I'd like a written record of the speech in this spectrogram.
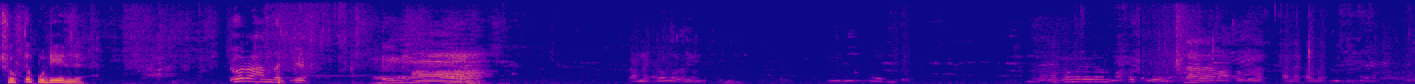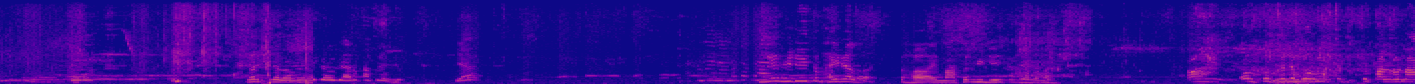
শক্ত পুটি এলে। তোর আন্দাজ না না মাছ হবে না। না খাবে আরও কাছে আসবে ইয়া ফুলের ভিডিও তো ভাইরাল হয়। হয় মাছের ভিডিওই তো দেখো না অল্পর অল্প জলে বড় মাছটা ধরতে পারল না।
